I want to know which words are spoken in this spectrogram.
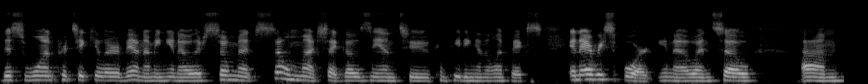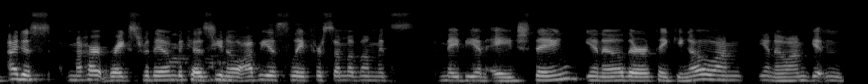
this one particular event. I mean, you know, there's so much, so much that goes into competing in the Olympics in every sport, you know, and so um, I just my heart breaks for them because you know, obviously for some of them it's maybe an age thing. You know, they're thinking, oh, I'm, you know, I'm getting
